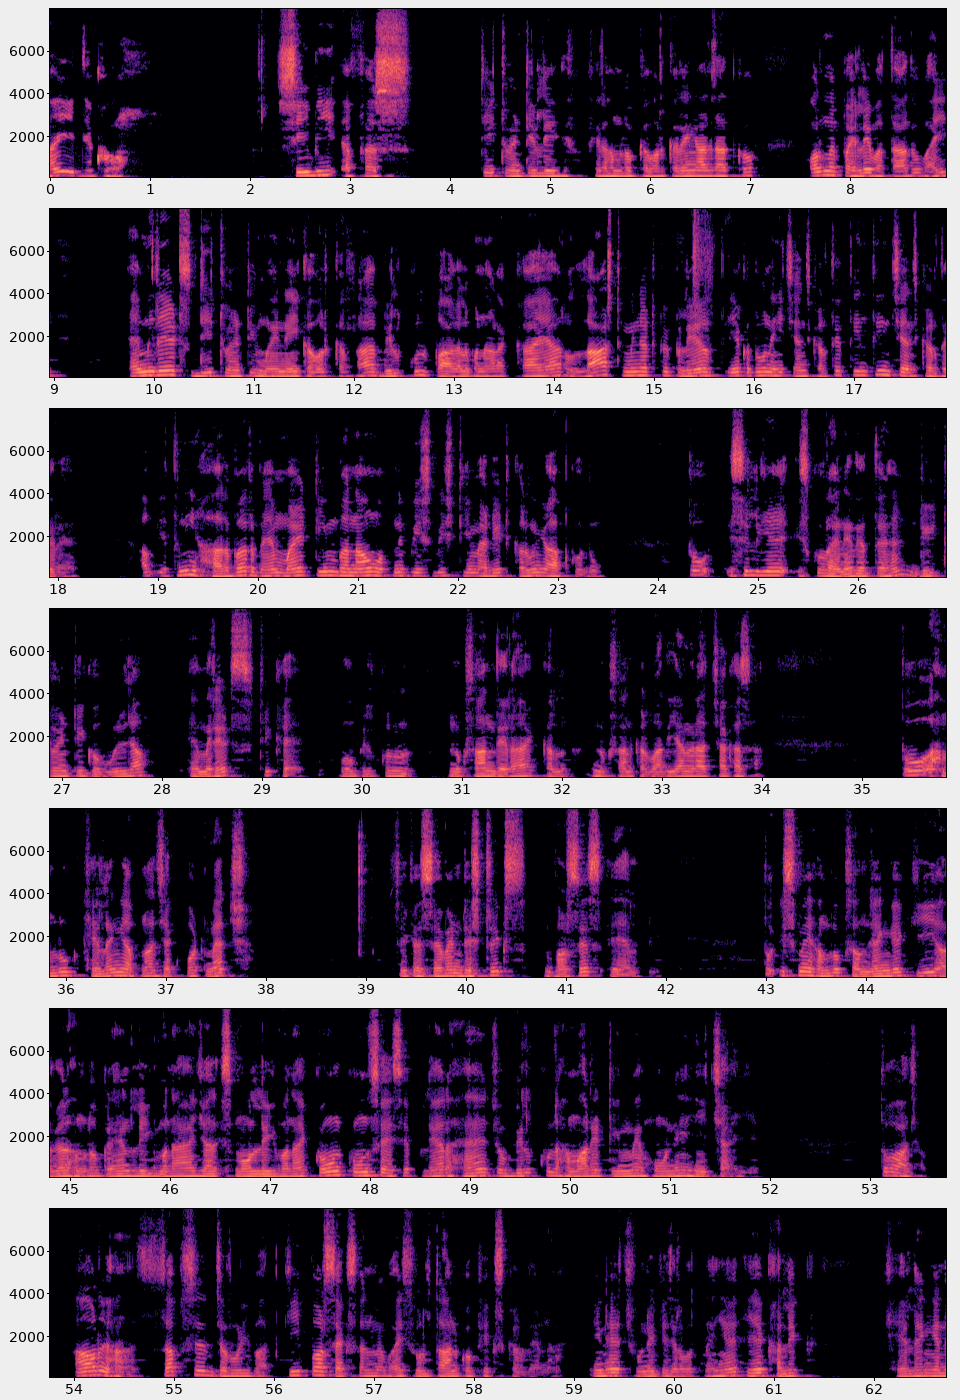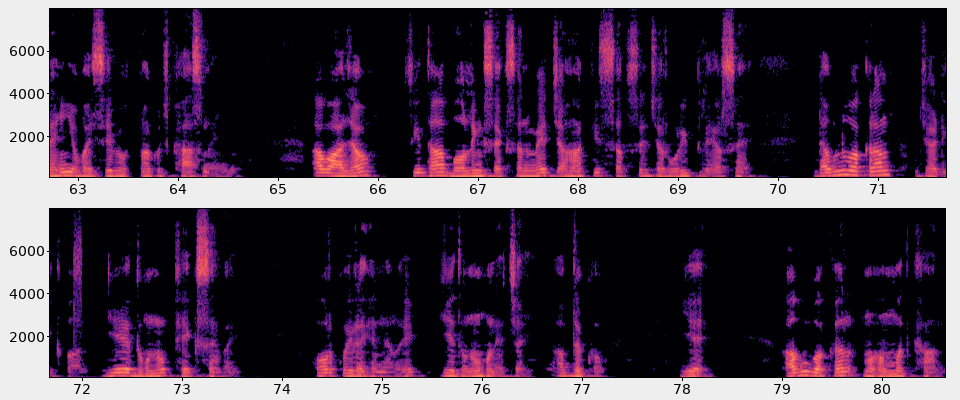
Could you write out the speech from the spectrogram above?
भाई देखो C B F S T twenty league फिर हम लोग कवर करेंगे आज रात को। और मैं पहले बता दूँ भाई एमिरेट्स डी ट्वेंटी मैं नहीं कवर कर रहा, बिल्कुल पागल बना रखा है यार। लास्ट मिनट पे प्लेयर एक दो नहीं चेंज करते तीन तीन चेंज कर दे रहे हैं। अब इतनी हरबर में मैं टीम बनाऊँ, अपने बीस बीस टीम एडिट करूँ या आपको दूँ? तो इसीलिए इसको रहने देते हैं डी ट्वेंटी को भूल जाओ एमिरेट्स ठीक है? वो बिल्कुल नुकसान दे रहा है, कल नुकसान करवा दिया मेरा अच्छा खासा। तो हम लोग खेलेंगे अपना जैकपॉट मैच ठीक है सेवन डिस्ट्रिक्ट्स वर्सेस एएलपी तो इसमें हम लोग समझेंगे कि अगर हम लोग ग्रैंड लीग बनाए या स्मॉल लीग बनाए कौन कौन से ऐसे प्लेयर हैं जो बिल्कुल हमारे टीम में होने ही चाहिए। तो आ जाओ और हाँ सबसे ज़रूरी बात कीपर सेक्शन में भाई सुल्तान को फिक्स कर देना। इन्हें छूने की ज़रूरत नहीं है। एक हलिक खेलेंगे नहीं वैसे भी उतना कुछ खास नहीं है। अब आ जाओ सीधा बॉलिंग सेक्शन में, जहाँ की सबसे ज़रूरी प्लेयर्स हैं। डब्लू अकरम, जड इकबाल। ये दोनों फिक्स हैं भाई। और कोई रहे ना रहे ये दोनों होने चाहिए। अब देखो, ये अबू बकर मोहम्मद खान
